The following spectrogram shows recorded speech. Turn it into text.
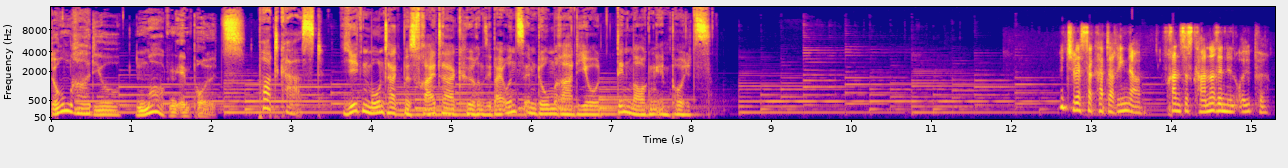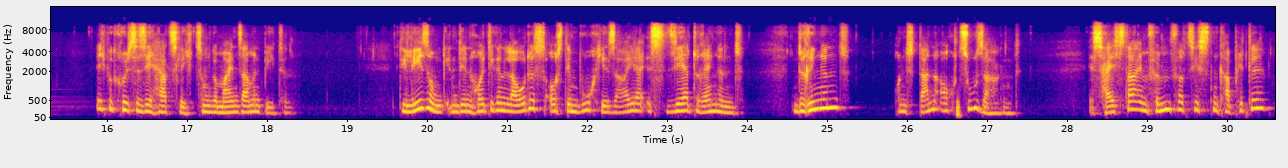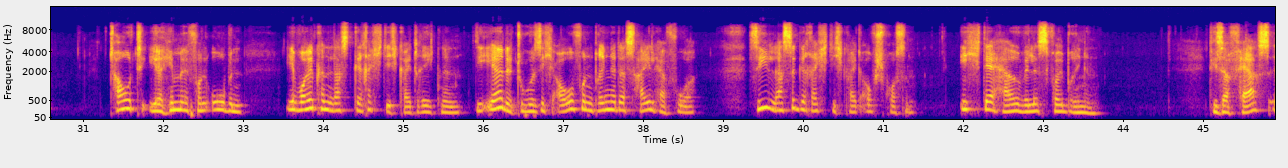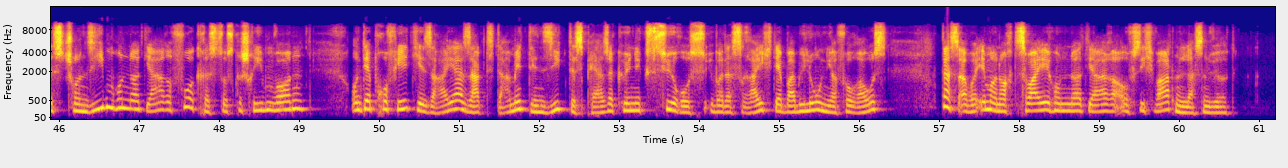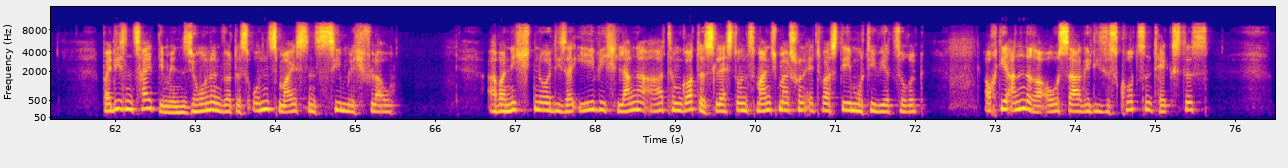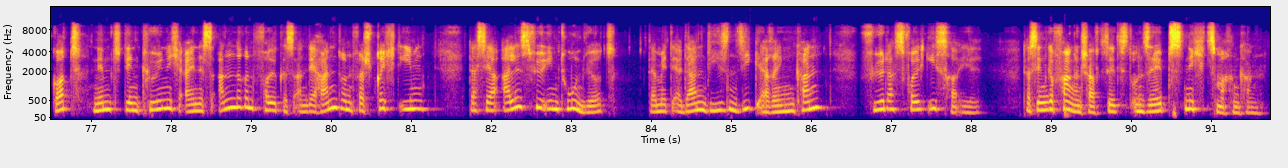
Domradio Morgenimpuls. Podcast. Jeden Montag bis Freitag hören Sie bei uns im Domradio den Morgenimpuls. Mit Schwester Katharina, Franziskanerin in Olpe. Ich begrüße Sie herzlich zum gemeinsamen Beten. Die Lesung in den heutigen Laudes aus dem Buch Jesaja ist sehr drängend, dringend und dann auch zusagend. Es heißt da im 45. Kapitel, Taut, ihr Himmel von oben, ihr Wolken lasst Gerechtigkeit regnen, die Erde tue sich auf und bringe das Heil hervor. Sie lasse Gerechtigkeit aufsprossen. Ich, der Herr, will es vollbringen. Dieser Vers ist schon 700 Jahre vor Christus geschrieben worden und der Prophet Jesaja sagt damit den Sieg des Perserkönigs Cyrus über das Reich der Babylonier voraus, das aber immer noch 200 Jahre auf sich warten lassen wird. Bei diesen Zeitdimensionen wird es uns meistens ziemlich flau. Aber nicht nur dieser ewig lange Atem Gottes lässt uns manchmal schon etwas demotiviert zurück. Auch die andere Aussage dieses kurzen Textes, Gott nimmt den König eines anderen Volkes an der Hand und verspricht ihm, dass er alles für ihn tun wird, damit er dann diesen Sieg erringen kann für das Volk Israel, das in Gefangenschaft sitzt und selbst nichts machen kann.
